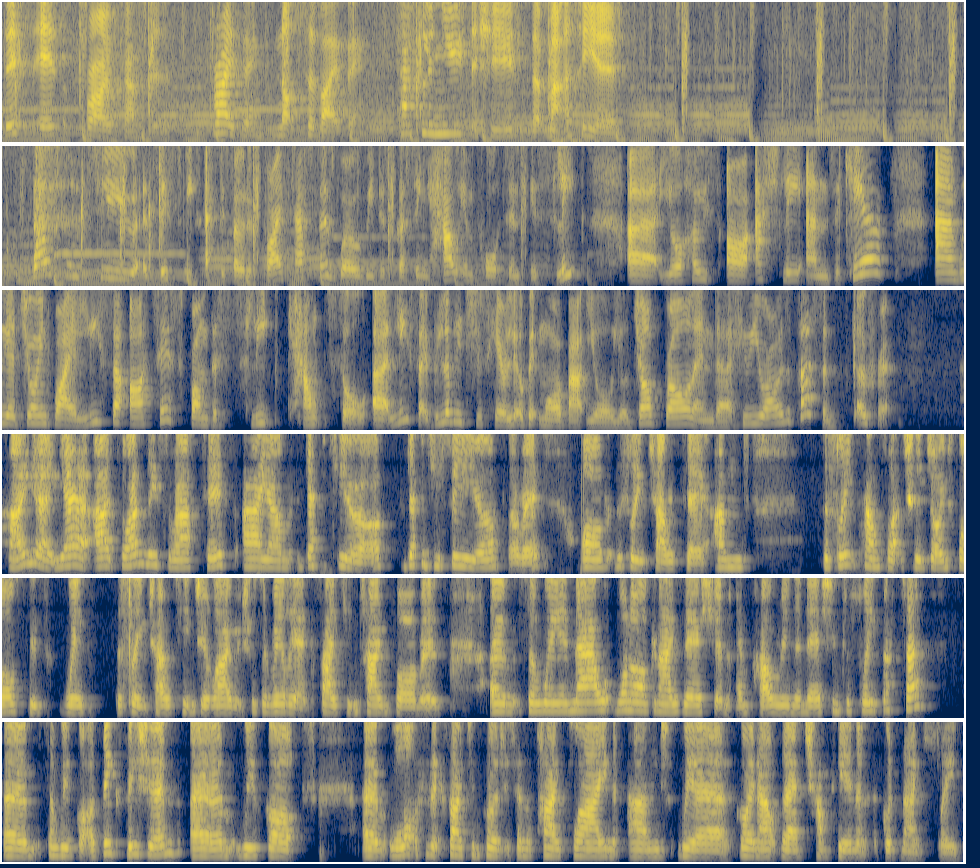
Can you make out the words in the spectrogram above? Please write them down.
This is Thrivecasters, Thriving, not surviving. tackling youth issues that matter to you. Welcome to this week's episode of Thrivecasters, where we'll be discussing how important is sleep. Uh, your hosts are Ashlee and Zakiya, and we are joined by Lisa Artis from the Sleep Council. Uh, Lisa, it'd be lovely to just hear a little bit more about your your job role and uh, who you are as a person. Go for it. Hiya, yeah. I, so I'm Lisa Artis. I am deputy deputy CEO, sorry, of the Sleep Charity, and the Sleep Council actually joined forces with the Sleep Charity in July, which was a really exciting time for us. Um, so we are now one organisation empowering the nation to sleep better. Um, so we've got a big vision. Um, we've got um, lots of exciting projects in the pipeline, and we're going out there championing a good night's sleep.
